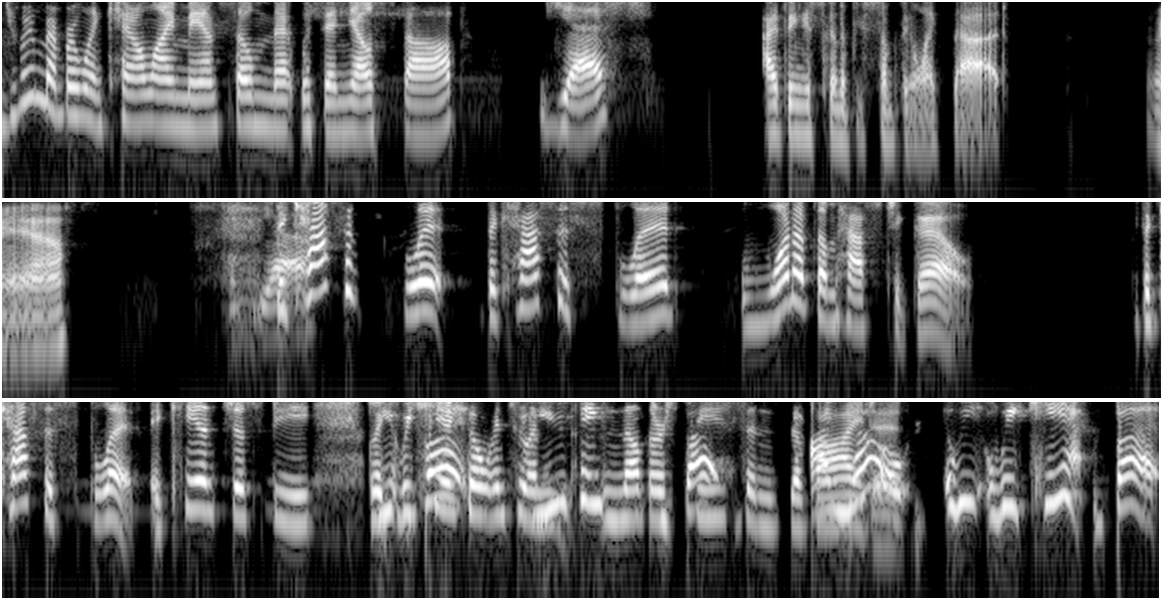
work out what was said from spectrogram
you remember when Caroline Manzo met with Danielle Staub? Yes. I think it's going to be something like that. Yeah. Yeah. The cast is split. The cast is split. One of them has to go. The cast is split. It can't just be like you- we can't go into an- think- another season I divided. know we we can't, but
